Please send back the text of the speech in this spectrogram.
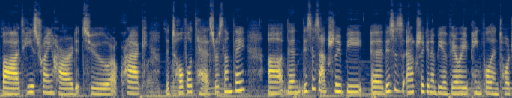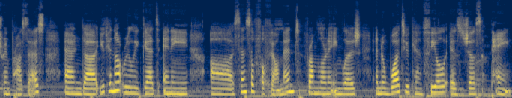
but he's trying hard to crack the TOEFL test or something. Uh, then this is actually be uh, this is actually going to be a very painful and torturing process, and uh, you cannot really get any uh, sense of fulfillment from learning English. And what you can feel is just pain.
